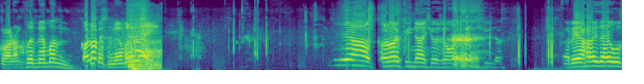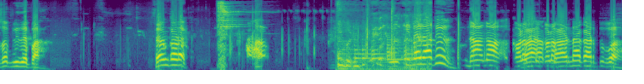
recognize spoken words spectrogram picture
કડક છે મહેમાન. કડક? લેવરે જાય. યા ઘણો પી નાખ્યો છે અરે હાય જાય ઓછો પી દે પા. સેમ કડક? ઉલટી ના ના ના કડક કડક. બહાર ના કાઢતું પા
